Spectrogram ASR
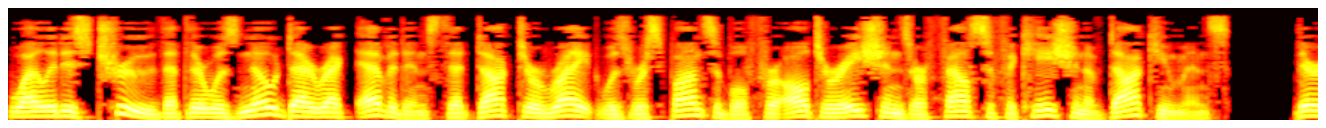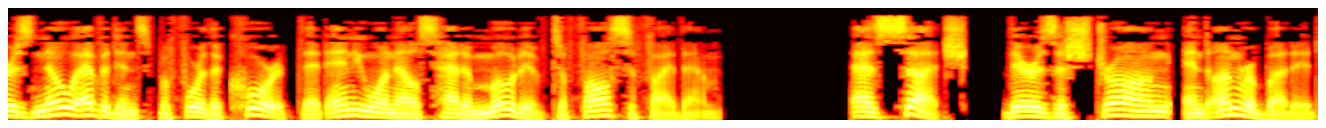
While it is true that there was no direct evidence that Dr. Wright was responsible for alterations or falsification of documents, there is no evidence before the court that anyone else had a motive to falsify them. As such, there is a strong and unrebutted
